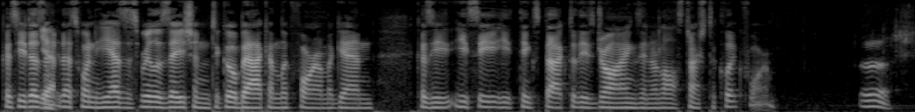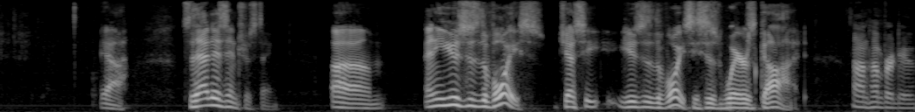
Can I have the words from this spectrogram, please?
because he doesn't. Yeah. That's when he has this realization to go back and look for him again, because he he see he thinks back to these drawings and it all starts to click for him. Yeah, so that is interesting. Um, and he uses the voice. Jesse uses the voice. He says, "Where's God?" on Humperdoo,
